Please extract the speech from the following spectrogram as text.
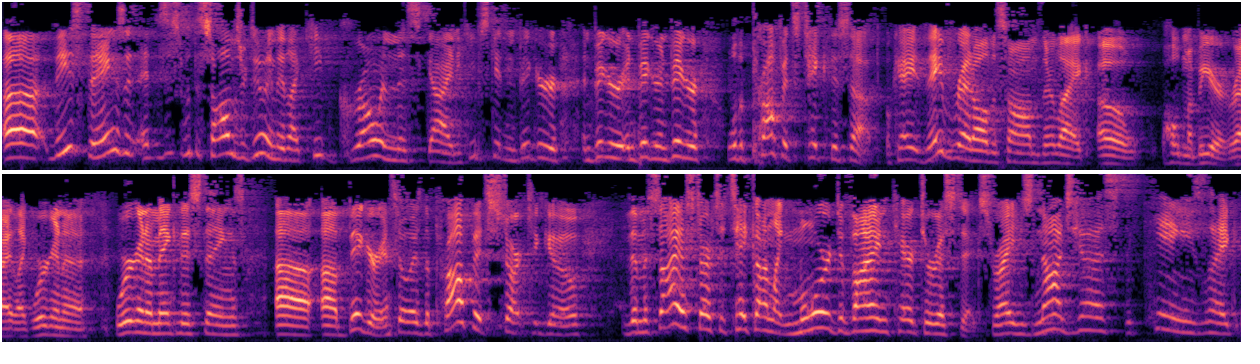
uh, these things. And, and this is what the Psalms are doing. They like keep growing this guy, and he keeps getting bigger and bigger and bigger and bigger. Well, the prophets take this up. Okay, they've read all the Psalms. They're like, oh, hold my beer, right? Like we're gonna we're gonna make this things uh, uh, bigger. And so as the prophets start to go, the Messiah starts to take on like more divine characteristics, right? He's not just the king; he's like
